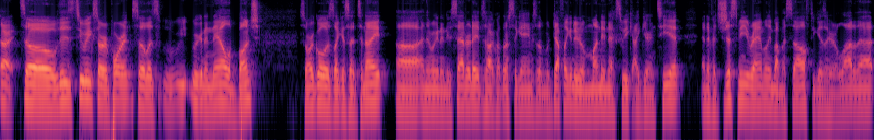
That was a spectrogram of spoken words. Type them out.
all right. So these two weeks are important. So let's we, are gonna nail a bunch. So our goal is, like I said, tonight, uh, and then we're gonna do Saturday to talk about the rest of the games. And we're definitely gonna do a Monday next week. I guarantee it. And if it's just me rambling by myself, you guys are hear a lot of that.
